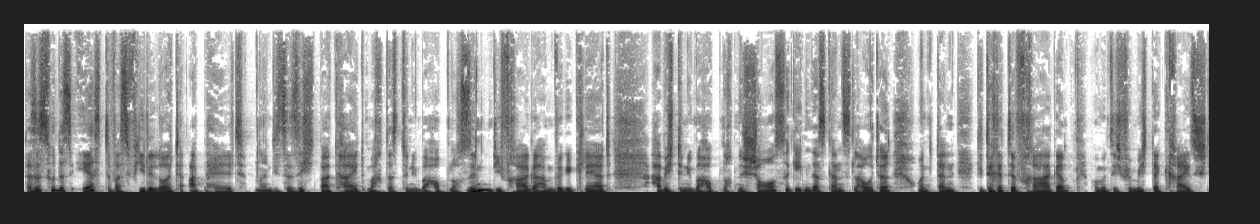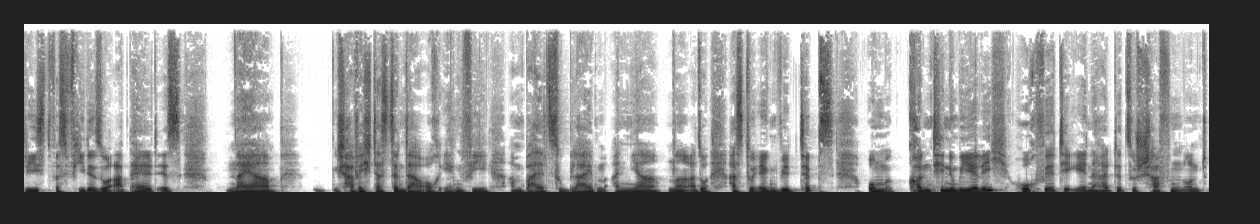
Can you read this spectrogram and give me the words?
Das ist so das Erste, was viele Leute abhält, ne, diese Sichtbarkeit, macht das denn überhaupt noch Sinn? Die Frage haben wir geklärt, habe ich denn überhaupt noch eine Chance gegen das ganz Laute? Und dann die dritte Frage, womit sich für mich der Kreis schließt, was viele so abhält, ist, naja, schaffe ich das denn da auch irgendwie am Ball zu bleiben, Anja? Ne? Also hast du irgendwie Tipps, um kontinuierlich hochwertige Inhalte zu schaffen und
